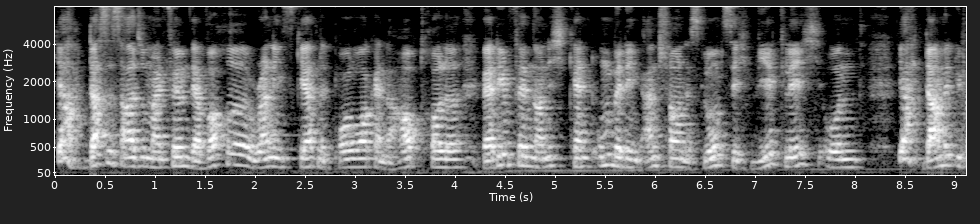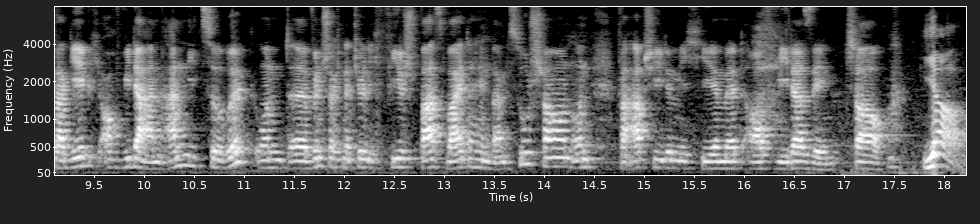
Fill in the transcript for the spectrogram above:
Ja, das ist also mein Film der Woche, Running Scared mit Paul Walker in der Hauptrolle. Wer den Film noch nicht kennt, unbedingt anschauen, es lohnt sich wirklich und ja, damit übergebe ich auch wieder an Andy zurück und äh, wünsche euch natürlich viel Spaß weiterhin beim Zuschauen und verabschiede mich hiermit auf Wiedersehen. Ciao. Ja,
